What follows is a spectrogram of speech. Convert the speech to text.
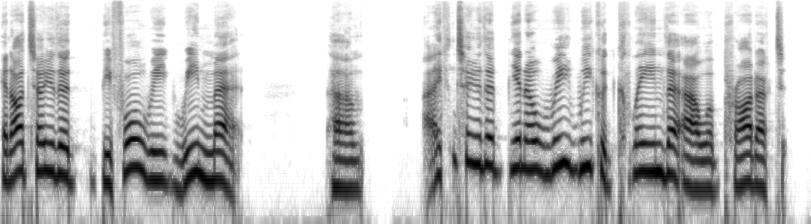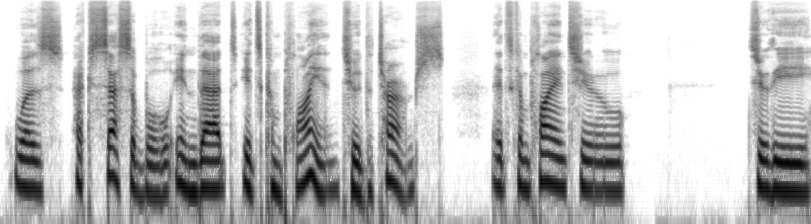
and I'll tell you that before we we met, um, I can tell you that, you know, we, we could claim that our product was accessible in that it's compliant to the terms. It's compliant to to the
